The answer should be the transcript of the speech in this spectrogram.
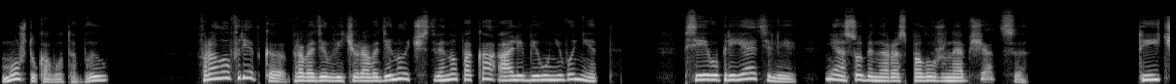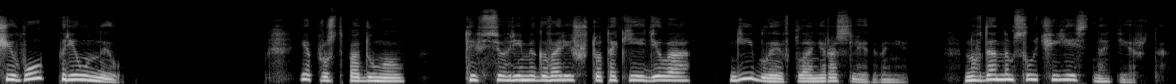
Может, у кого-то был. Фролов редко проводил вечера в одиночестве, но пока алиби у него нет. Все его приятели не особенно расположены общаться. Ты чего приуныл? Я просто подумал, ты все время говоришь, что такие дела гиблые в плане расследования. Но в данном случае есть надежда.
